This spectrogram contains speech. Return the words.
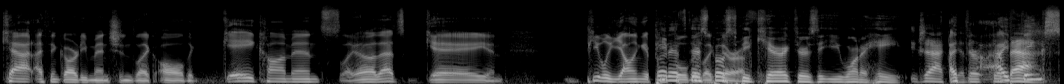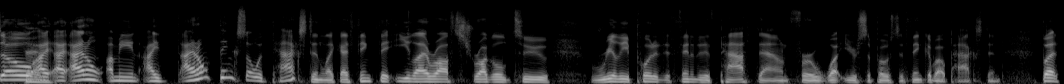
Kat, I think already mentioned like all the gay comments, like "oh, that's gay," and people yelling at but people if they're that like supposed they're to be a characters that you want to hate, Exactly. I, th- they're they're I bad. think so. I, I I don't. I mean, I I don't think so with Paxton. Like, I think that Eli Roth struggled to really put a definitive path down for what you're supposed to think about Paxton. But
